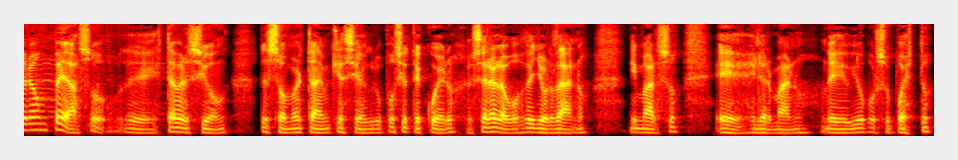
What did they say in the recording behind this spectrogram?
Era un pedazo de esta versión de Summertime que hacía el grupo Siete Cueros. Esa era la voz de Giordano Di Marzo, eh, el hermano de Evio, por supuesto,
